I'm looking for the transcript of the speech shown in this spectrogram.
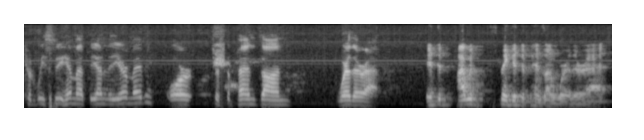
Could we see him at the end of the year, maybe, or just depends on where they're at? It, de- I would think it depends on where they're at.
